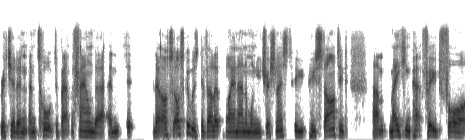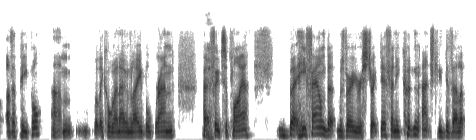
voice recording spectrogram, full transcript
Richard and, and talked about the founder, and it, Oscar was developed by an animal nutritionist who who started um, making pet food for other people, um, what they call an own label brand pet yeah. food supplier. But he found that was very restrictive and he couldn't actually develop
